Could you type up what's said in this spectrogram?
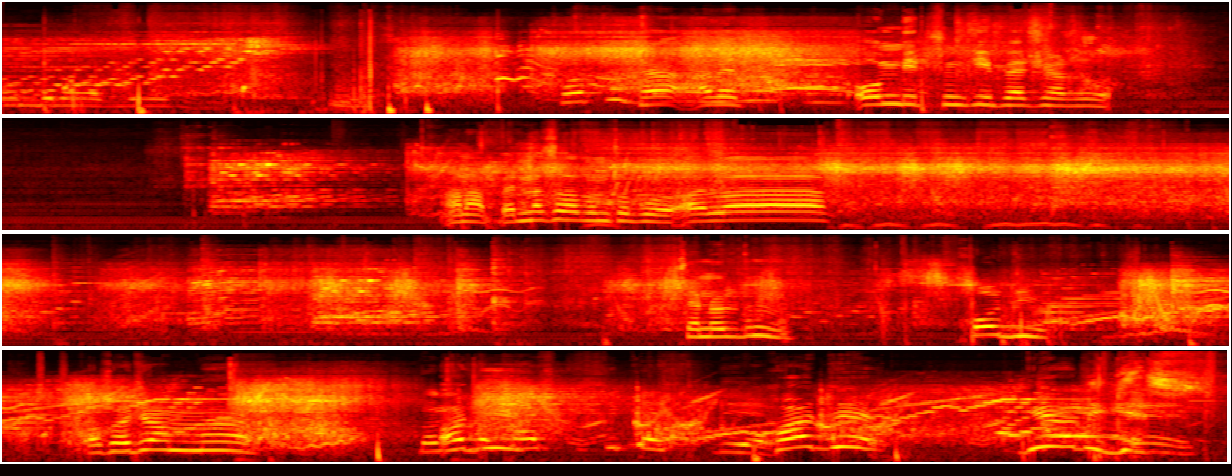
11 olabilir. Ha evet. 11 çünkü hiper şarjı var. Ana ben nasıl aldım topu? Allah. Sen öldün mü? Hadi. Atacağım mı? Hadi. Hadi. Bir hadi yes.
